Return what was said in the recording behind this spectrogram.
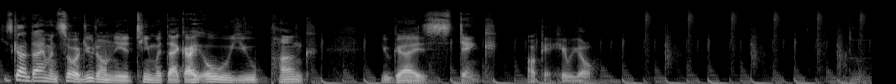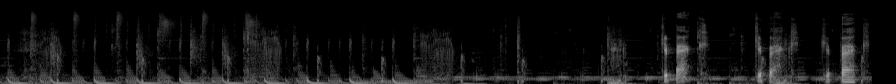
He's got a diamond sword. You don't need a team with that guy. Oh, you punk. You guys stink. Okay, here we go. Get back. Get back. Get back.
